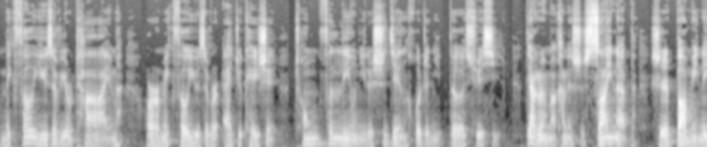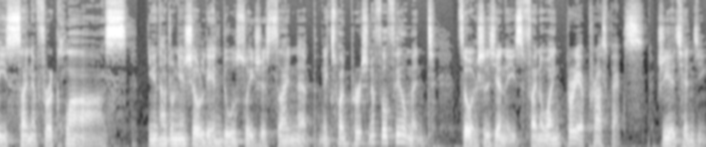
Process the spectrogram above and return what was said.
make full use of your time or make full use of your education，充分利用你的时间或者你的学习。第二个我们要看的是 sign up，是报名的意思，sign up for a class。 因为它中间是有连读，所以是 sign up。Next one, personal fulfillment， 自我实现的意思。Final one, career prospects。职业前景。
